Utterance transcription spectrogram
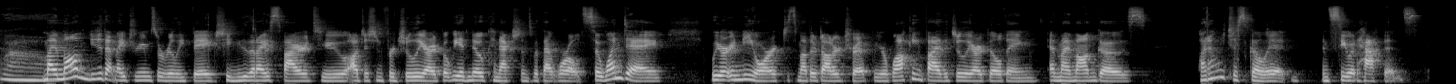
wow. my mom knew that my dreams were really big. She knew that I aspired to audition for Juilliard, but we had no connections with that world. So one day we were in New York, just mother daughter trip. We were walking by the Juilliard building, and my mom goes, Why don't we just go in and see what happens? I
